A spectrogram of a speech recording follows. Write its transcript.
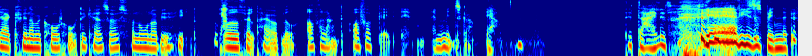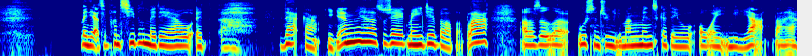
Ja, kvinder med kort hår, det kan altså også få nogen op i helt ja. røde felt, har jeg oplevet. Og for langt. Og for øh, mennesker, ja. Det er dejligt. Ja, yeah, vi er så spændende. Men ja, altså princippet med det er jo, at øh, hver gang igen, vi har socialt medie, bla bla bla, og der sidder usandsynligt mange mennesker, det er jo over en milliard, der er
